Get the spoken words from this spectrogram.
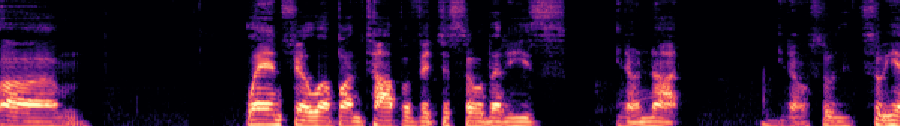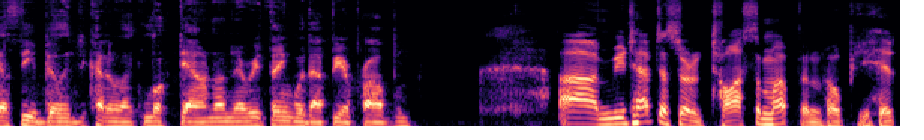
um landfill up on top of it just so that he's you know not you know so so he has the ability to kind of like look down on everything would that be a problem Um, you'd have to sort of toss him up and hope you hit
